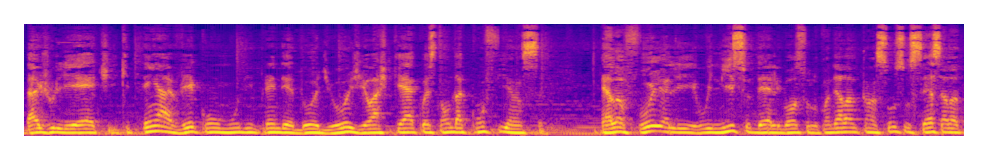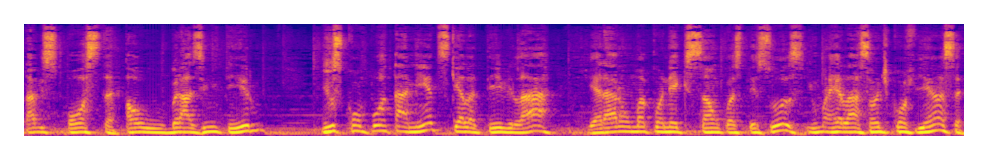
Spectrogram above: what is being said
da Juliette e que tem a ver com o mundo empreendedor de hoje, eu acho que é a questão da confiança ela foi ali, o início dela, igual você falou, quando ela alcançou o sucesso, ela estava exposta ao Brasil inteiro e os comportamentos que ela teve lá geraram uma conexão com as pessoas e uma relação de confiança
